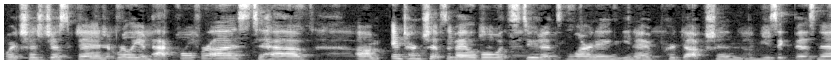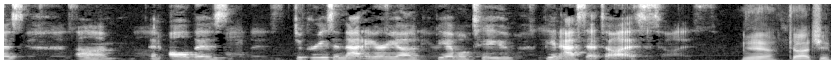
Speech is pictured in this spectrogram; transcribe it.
which has just been really impactful for us to have um, internships available with students learning, you know, production, the music business, um, and all those degrees in that area be able to be an asset to us. Yeah, gotcha.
